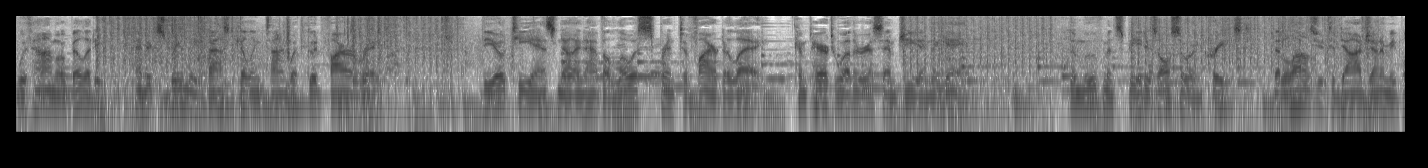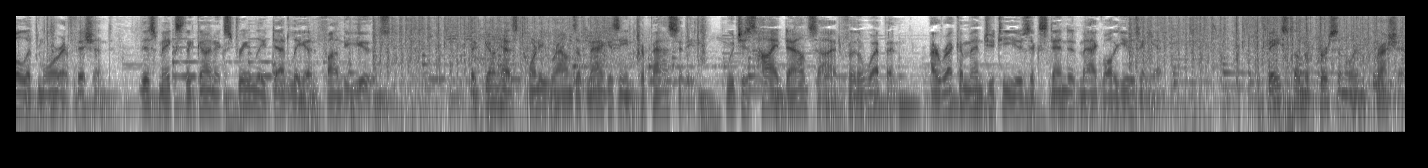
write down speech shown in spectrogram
with high mobility, and extremely fast killing time with good fire rate. The OTS-9 have the lowest sprint to fire delay, compared to other SMG in the game. The movement speed is also increased, that allows you to dodge enemy bullet more efficient, this makes the gun extremely deadly and fun to use. The gun has 20 rounds of magazine capacity, which is high downside for the weapon, I recommend you to use extended mag while using it. Based on the personal impression,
